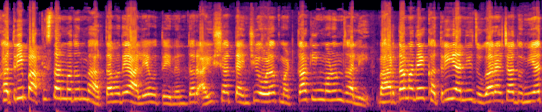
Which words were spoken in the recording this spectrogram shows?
खत्री पाकिस्तानमधून भारतामध्ये आले होते. नंतर आयुष्यात त्यांची ओळख मटका किंग म्हणून झाली. भारतामध्ये खत्री यांनी जुगाराच्या दुनियेत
